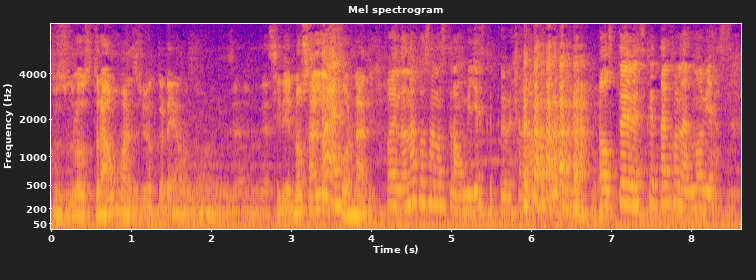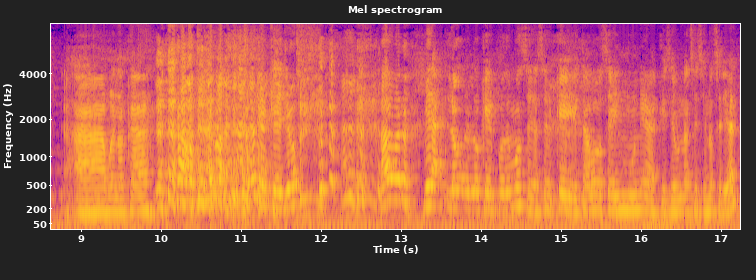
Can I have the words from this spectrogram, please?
pues los traumas, yo creo, ¿no? O sea, así de no sales Bueno. con nadie. Bueno, una cosa son los traumillas que te dejan. A ustedes, ¿qué tal con las novias? Ah, bueno, acá. Tiene más historia que yo. Ah, bueno, mira, lo, lo que podemos hacer que Tavo sea inmune a que sea un asesino serial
